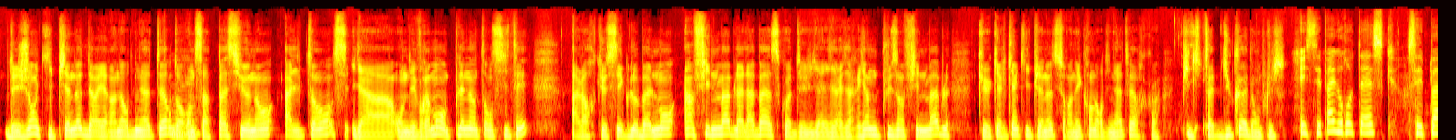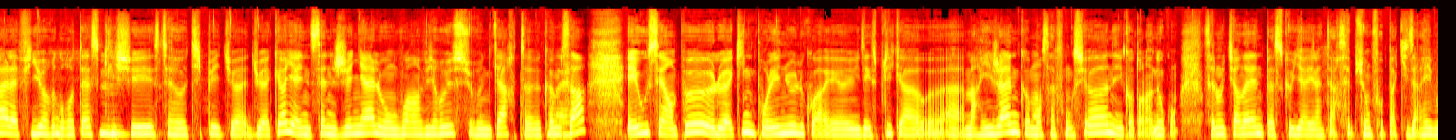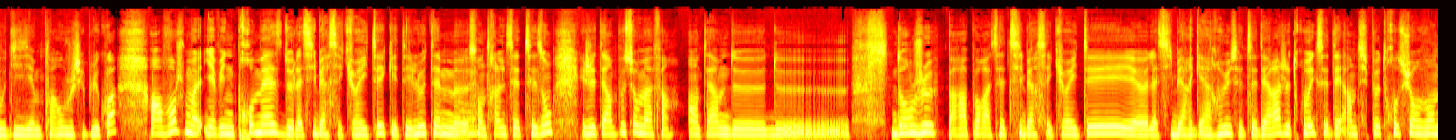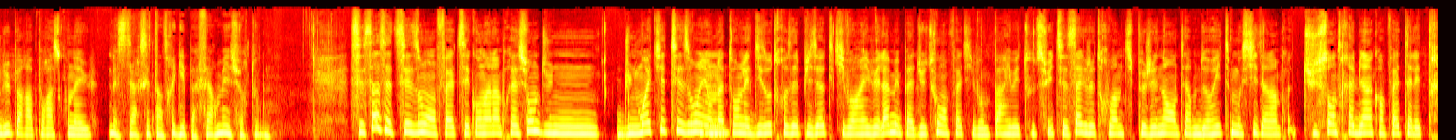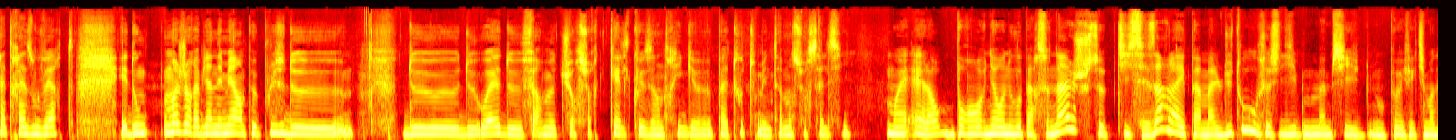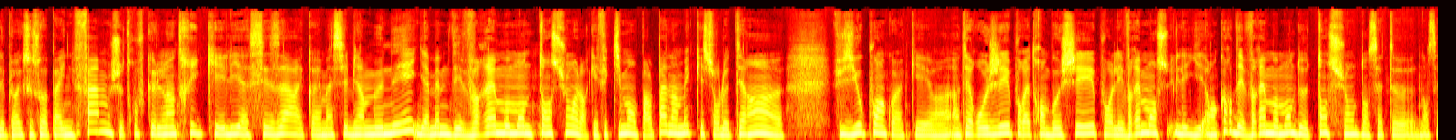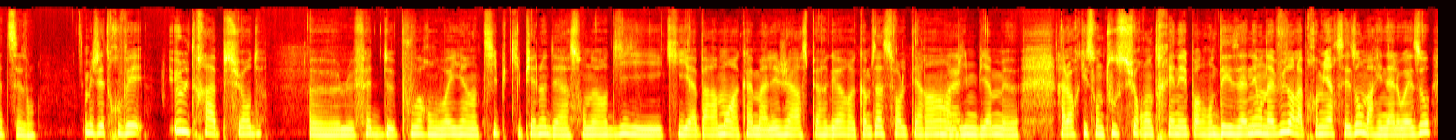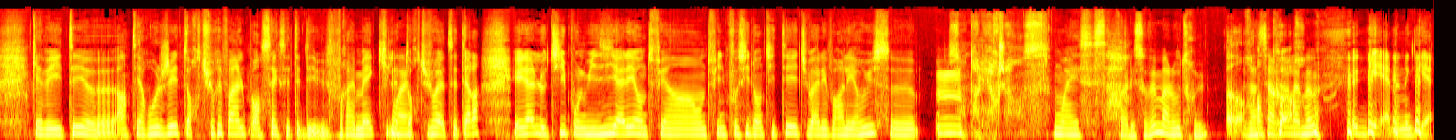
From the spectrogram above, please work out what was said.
des gens qui pianotent derrière un ordinateur, de rendre ça passionnant, haletant. Y a, on est vraiment en pleine intensité, alors que c'est globalement infilmable à la base. quoi. Il n'y a, il y a rien de plus infilmable que quelqu'un qui pianote sur un écran d'ordinateur. quoi. Puis qui tape du code en plus. Et c'est pas grotesque, c'est pas la figure grotesque, cliché, stéréotypée du, du hacker. Il y a une scène géniale où on voit un virus sur une carte euh, comme ça, et où c'est un peu le hacking pour les nuls, quoi. Et, euh, il explique à, à Marie-Jeanne comment ça fonctionne, et quand on a, donc on- ça nous tient en haleine parce qu'il y a l'interception, faut pas qu'ils arrivent au dixième point rouge, je sais plus quoi. En revanche, moi, il y avait une promesse de la cybersécurité qui était le thème euh, Ouais. central de cette saison, et j'étais un peu sur ma faim en termes de de- d'enjeux par rapport à cette cybersécurité, et, euh, la cyberguerre russe, etc. J'ai trouvé que c'était un petit peu trop survendu par rapport à ce qu'on a eu. C'est-à-dire que cette intrigue n'est pas fermée, surtout. C'est ça cette saison en fait, c'est qu'on a l'impression d'une moitié de saison et on Mhm. attend les dix autres épisodes qui vont arriver là, mais pas du tout en fait, ils vont pas arriver tout de suite. C'est ça que j'ai trouvé un petit peu gênant en termes de rythme aussi. Tu sens très bien qu'en fait elle est très très ouverte et donc moi j'aurais bien aimé un peu plus de de, de ouais de fermeture sur quelques intrigues, euh, pas toutes, mais notamment sur celle-ci. Ouais, alors pour en revenir au nouveau personnage, ce petit César là est pas mal du tout. Ceci dit, même si on peut effectivement déplorer que ce soit pas une femme, je trouve que l'intrigue qui est liée à César est quand même assez bien menée. Il y a même des vrais moments de tension, alors qu'effectivement on parle pas d'un mec qui est sur le terrain euh, fusil au point, quoi, qui est euh, interrogé pour être embauché, pour vraiment, il y a encore des vrais moments de tension dans cette euh, dans cette saison. Mais j'ai trouvé ultra absurde euh, le fait de pouvoir envoyer un type qui piano derrière son ordi et qui apparemment a quand même un léger Asperger euh, comme ça sur le terrain, Ouais. bim bim, euh, alors qu'ils sont tous surentraînés pendant des années. On a vu dans la première saison Marina Loiseau qui avait été euh, interrogée, torturée. Enfin, elle pensait que c'était des vrais mecs qui la Ouais. torturaient, etc. Et là, le type, on lui dit allez, on te fait un, on te fait une fausse identité, tu vas aller voir les Russes. Ils sont dans l'urgence. ouais, c'est ça. Faut aller sauver Malotru. Oh, encore. la même. again and again.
